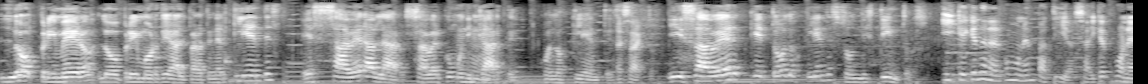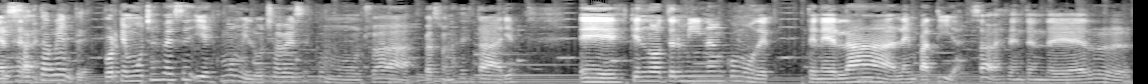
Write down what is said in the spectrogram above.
lo primero, lo primordial para tener clientes es saber hablar, saber comunicarte con los clientes. Exacto. Y saber que todos los clientes son distintos. Y que hay que tener como una empatía, o sea, hay que ponerse en- Exactamente. Porque muchas veces, y es como mi lucha a veces con muchas personas de esta área, es que no terminan como de tener la, la empatía, ¿sabes? De entender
